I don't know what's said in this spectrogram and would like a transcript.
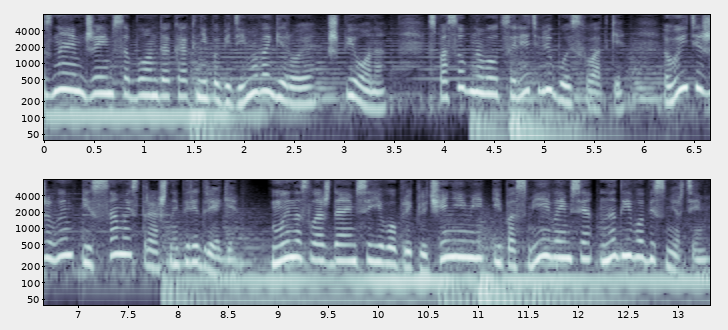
знаем Джеймса Бонда как непобедимого героя, шпиона, способного уцелеть в любой схватке, выйти живым из самой страшной передряги. Мы наслаждаемся его приключениями и посмеиваемся над его бессмертием.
